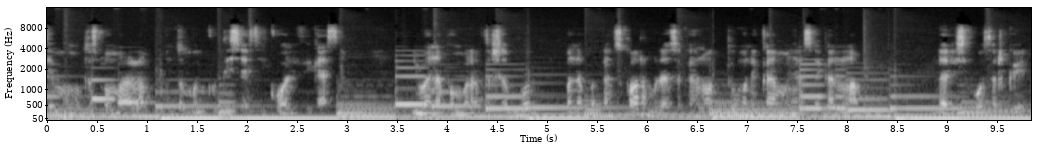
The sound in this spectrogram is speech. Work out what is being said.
tim mengutus pembalap untuk mengikuti sesi kualifikasi, di mana pembalap tersebut mendapatkan skor berdasarkan waktu mereka menyelesaikan lap dari sebuah sirkuit.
